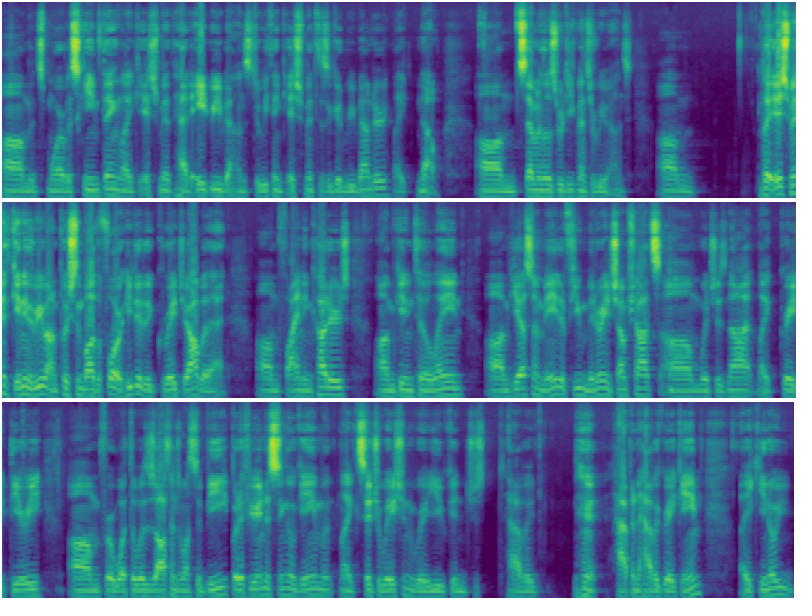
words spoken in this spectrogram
Um, it's more of a scheme thing. Like Ish Smith had eight rebounds. Do we think Ish Smith is a good rebounder? Like no. Um, seven of those were defensive rebounds. But Ish Smith getting the rebound, pushing the ball to the floor, he did a great job of that. Um, finding cutters, um, getting to the lane. Um, he also made a few mid-range jump shots, um, which is not like great theory um, for what the Wizards offense wants to be. But if you're in a single game like situation where you can just have a happen to have a great game, like you know you.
